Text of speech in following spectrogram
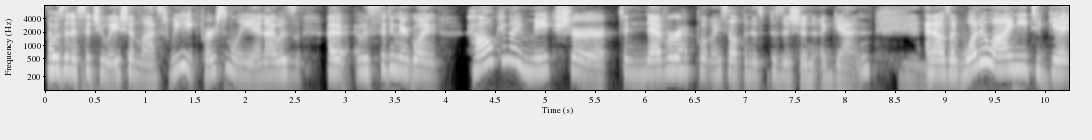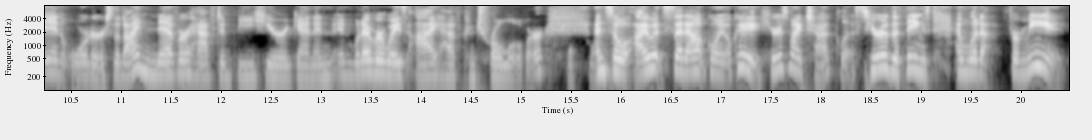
I was in a situation last week personally, and I was I, I was sitting there going, how can I make sure to never put myself in this position again? Mm. And I was like, what do I need to get in order so that I never have to be here again in, in whatever ways I have control over? Right. And so I would set out going, okay, here's my checklist. Here are the things. And what for me,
